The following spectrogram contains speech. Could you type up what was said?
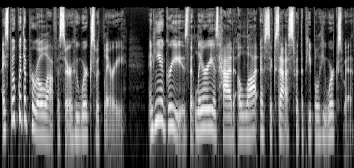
I spoke with a parole officer who works with Larry, and he agrees that Larry has had a lot of success with the people he works with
